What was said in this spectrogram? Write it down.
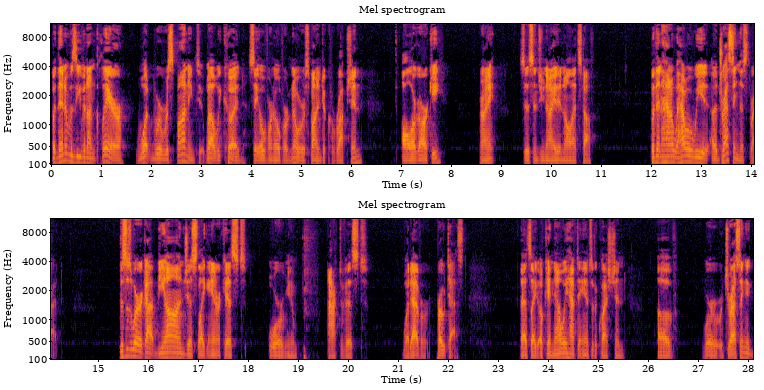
But then it was even unclear what we're responding to. Well, we could say over and over, no, we're responding to corruption oligarchy, right? Citizens United and all that stuff. But then how, how are we addressing this threat? This is where it got beyond just like anarchist or, you know, activist, whatever, protest. That's like, okay, now we have to answer the question of we're addressing a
